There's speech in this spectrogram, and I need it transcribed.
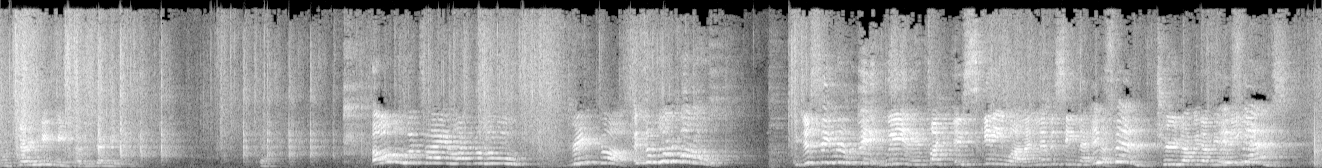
Well, don't hit me, buddy. Don't hit me. Okay. Oh, it's a, like a little drinker. It's a water bottle. It just seems a bit weird. It's like a skinny one. I've never seen. Ethan. Two WWE Ethan.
